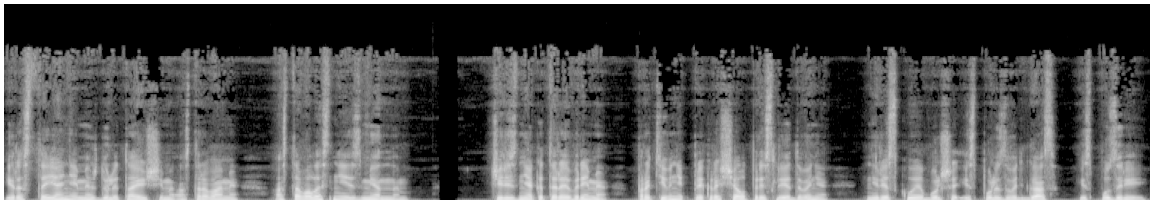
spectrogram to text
и расстояние между летающими островами оставалось неизменным. Через некоторое время противник прекращал преследование, не рискуя больше использовать газ из пузырей.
